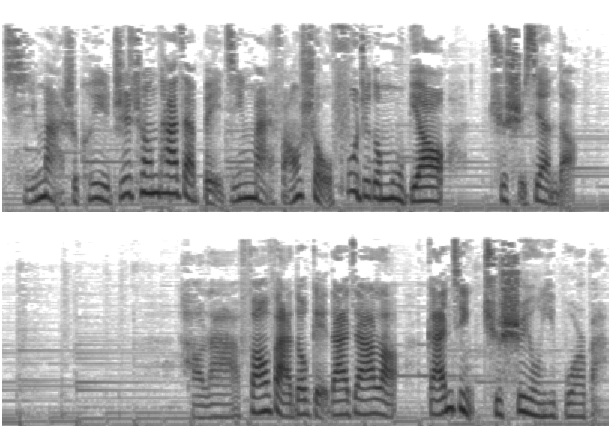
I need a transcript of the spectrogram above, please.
起码是可以支撑他在北京买房首付这个目标去实现的。好啦，方法都给大家了，赶紧去试用一波吧。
